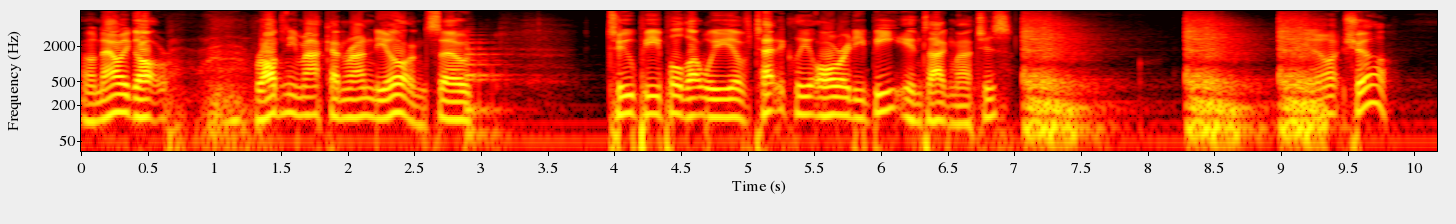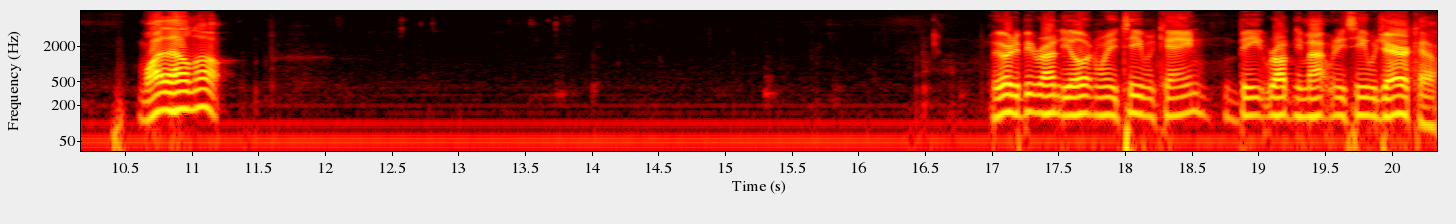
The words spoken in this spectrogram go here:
Well, now we got Rodney Mack and Randy Orton, so two people that we have technically already beat in tag matches. You know what? Sure. Why the hell not? We already beat Randy Orton when he teamed with Kane. Beat Rodney Mack when he teamed with Jericho.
